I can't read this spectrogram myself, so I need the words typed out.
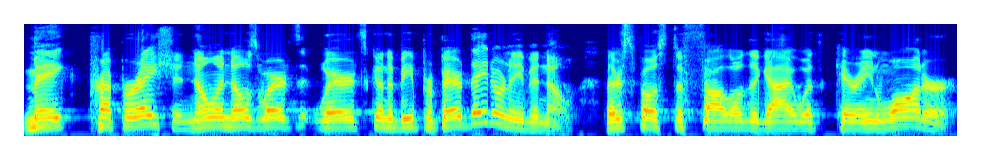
make preparation. No one knows where it's, where it's going to be prepared. They don't even know. They're supposed to follow the guy with carrying water.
